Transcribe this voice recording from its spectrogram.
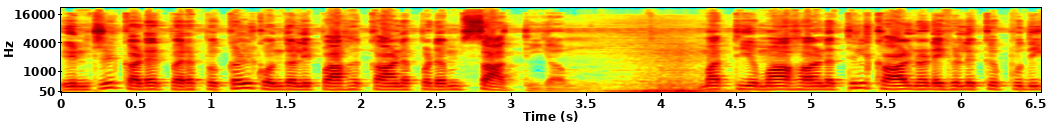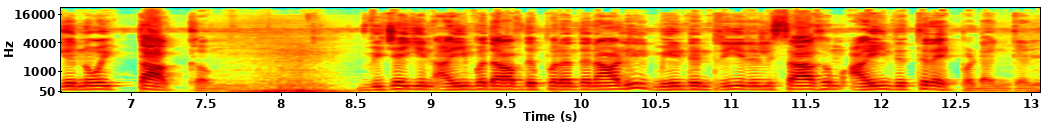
இன்று கடற்பரப்புகள் கொந்தளிப்பாக காணப்படும் சாத்தியம். மத்திய மாகாணத்தில் கால்நடைகளுக்கு புதிய நோய் தாக்கம். விஜயின் ஐம்பதாவது பிறந்த நாளில் மீண்டும் ரீ ரிலீஸ் ஆகும் ஐந்து திரைப்படங்கள்.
